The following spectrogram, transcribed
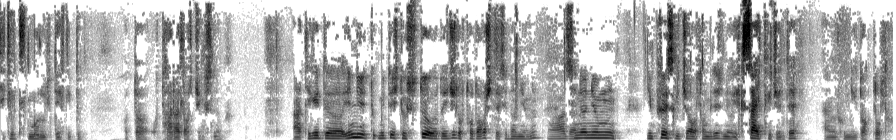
сэтгэлдэлд мөр үлдээх гэдэг одоо утгаараа л орж ин гэсэн үг. А тэгээд энэний мэдээж төстэй одоо ижил утгууд байгаа шүү дээ синоним нь. Синоним импресс гэж байгаа болохоор мэдээж нөгөө excite гэж байна те. Амар хүнийг догдлуулах,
